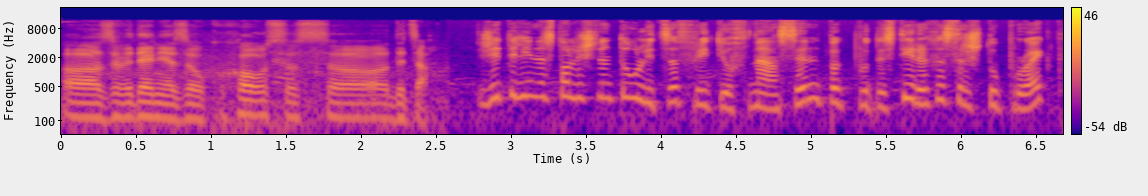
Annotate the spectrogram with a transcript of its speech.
а, заведение за алкохол с а, деца. Жители на столичната улица Фритюф Нансен пък протестираха срещу проект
